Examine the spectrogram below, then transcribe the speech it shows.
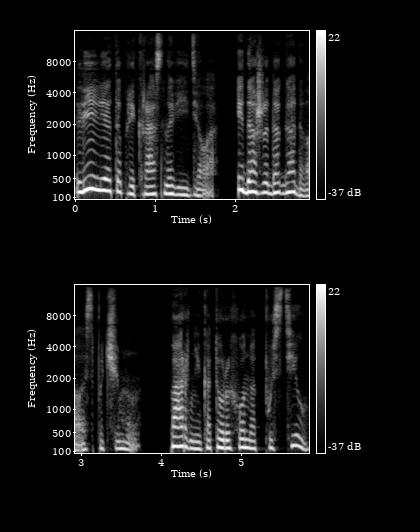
Лили это прекрасно видела и даже догадывалась, почему. Парни, которых он отпустил,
